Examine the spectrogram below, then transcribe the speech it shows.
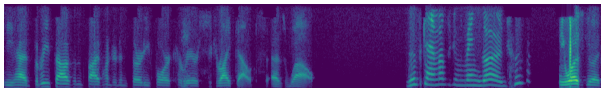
he had 3,534 career strikeouts as well. This guy must have been good. He was good.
